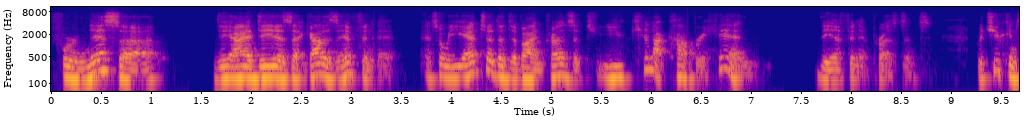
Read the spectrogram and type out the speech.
For Nyssa, the idea is that God is infinite. And so when you enter the divine presence, you cannot comprehend the infinite presence, but you can,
